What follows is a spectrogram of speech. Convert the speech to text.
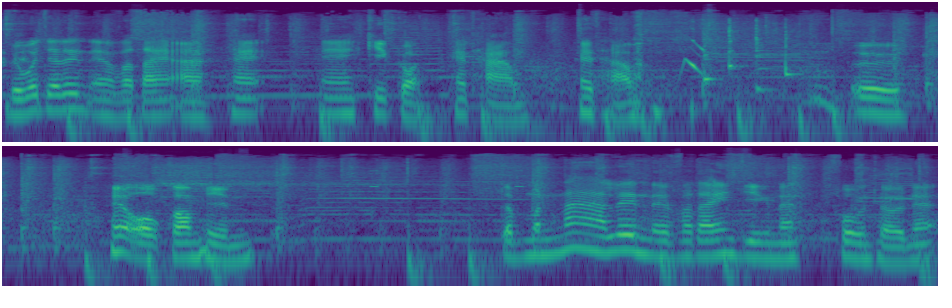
หรือว่าจะเล่นแอลฟาไตอะให้ให้คิดก่อนให้ถามให้ถาม เออ ให้ออกความเห็น แต่มันน่าเล่นแอลฟาไตจริงๆนะโฟนแถวเนี้ย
